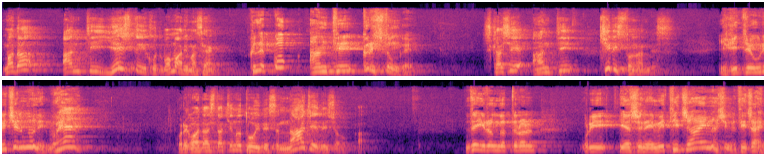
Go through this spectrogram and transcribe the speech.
まだアンティイエスという言葉もありません 근데 꼭 안티 그리스도인 거예요. しかしアンティキリストなんです 이게 이제 우리 질문이 왜? これが私たちの問いですなぜでしょうか 근데 이런 것들을 우리 예수님이 디자인하신 거예요. 디자인.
